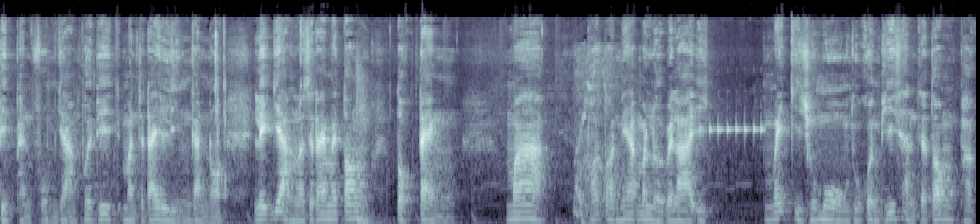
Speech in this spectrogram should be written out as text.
ติดแผ่นโฟมยางเพื่อที่มันจะได้ลิงก์กันเนาะเล็กอย่างเราจะได้ไม่ต้องตกแต่งมาก เพราะตอนนี้มันเหลือเวลาอีก ไม่กี่ชั่วโมง ทุกคนที่ฉันจะต้องพัก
